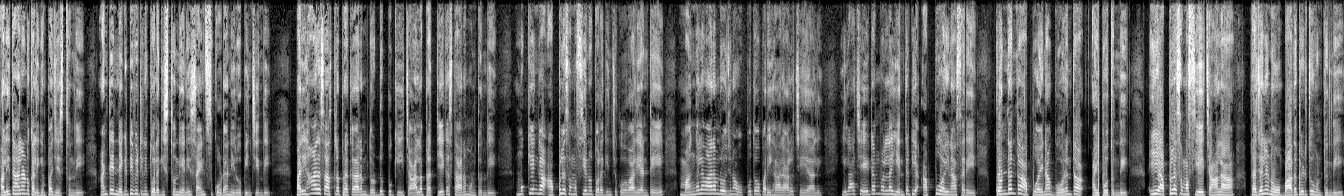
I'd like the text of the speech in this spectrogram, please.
ఫలితాలను కలిగింపజేస్తుంది. అంటే నెగిటివిటీని తొలగిస్తుంది అని సైన్స్ కూడా నిరూపించింది. పరిహార శాస్త్ర ప్రకారం దొడ్డుప్పుకి చాలా ప్రత్యేక స్థానం ఉంటుంది. ముఖ్యంగా అప్పుల సమస్యను తొలగించుకోవాలి అంటే మంగళవారం రోజున ఉప్పుతో పరిహారాలు చేయాలి. ఇలా చేయటం వల్ల ఎంతటి అప్పు అయినా సరే కొండంత అప్పు అయినా ఘోరంత అయిపోతుంది. ఈ అప్పుల సమస్య చాలా ప్రజలను బాధ పెడుతూ ఉంటుంది.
